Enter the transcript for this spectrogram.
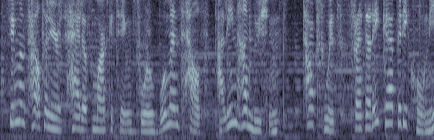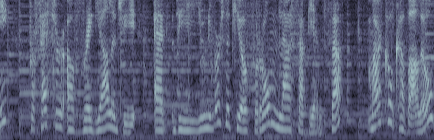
Siemens Healthineers head of marketing for women's health, Aline Hambüchen, talks with Federica Pediconi, professor of radiology at the University of Rome La Sapienza, Marco Caballo,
